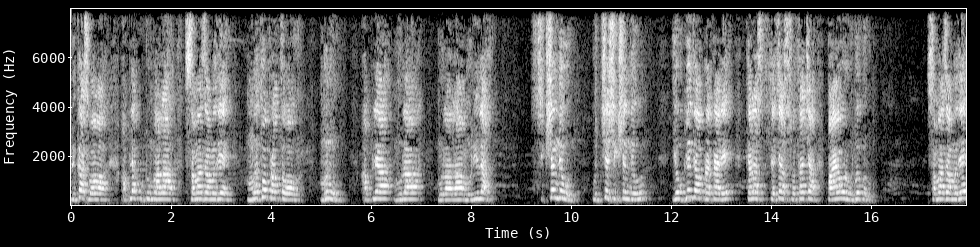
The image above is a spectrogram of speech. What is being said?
विकास व्हावा आपल्या कुटुंबाला समाजामध्ये महत्त्व प्राप्त व्हावं म्हणून आपल्या मुला मुलाला मुलीला शिक्षण देऊन उच्च शिक्षण देऊन योग्य त्या प्रकारे त्याला त्याच्या स्वतःच्या पायावर उभं करू समाजामध्ये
